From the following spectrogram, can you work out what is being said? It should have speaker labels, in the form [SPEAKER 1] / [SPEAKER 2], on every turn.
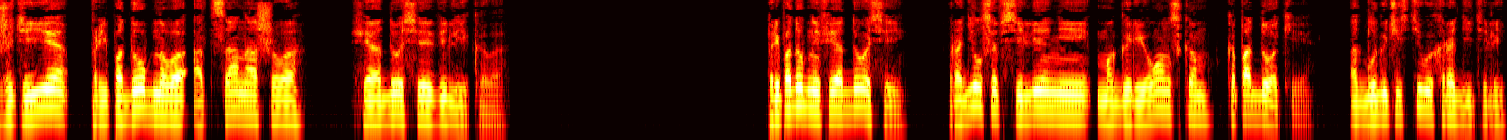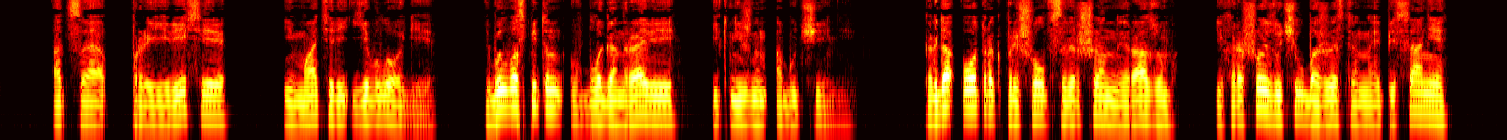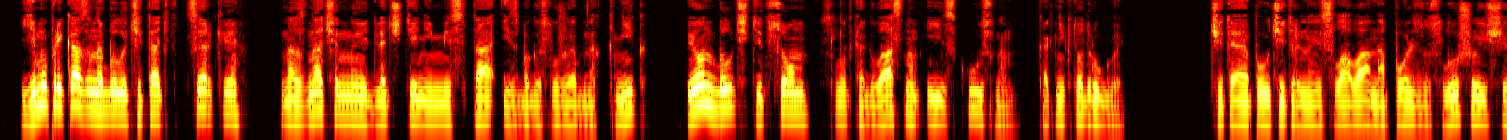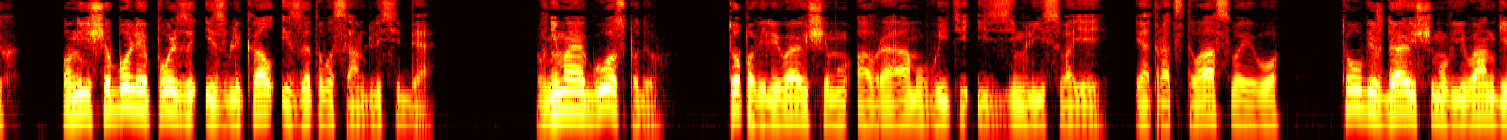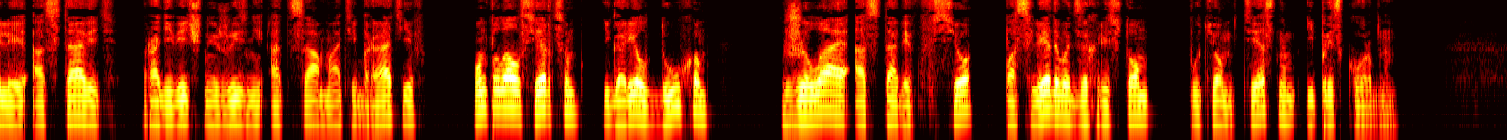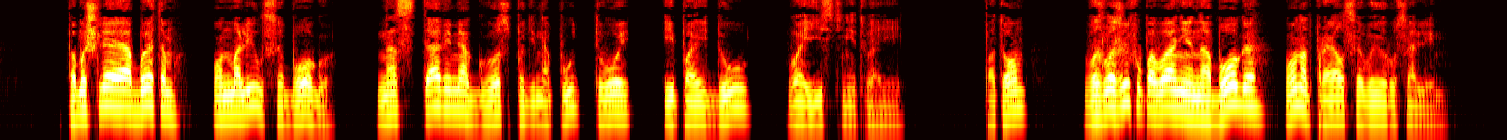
[SPEAKER 1] Житие преподобного отца нашего Феодосия Великого Преподобный Феодосий родился в селении Магарионском Каппадокии от благочестивых родителей, отца Проересия и матери Евлогии, и был воспитан в благонравии и книжном обучении. Когда отрок пришел в совершенный разум и хорошо изучил божественное писание, ему приказано было читать в церкви назначенные для чтения места из богослужебных книг, и он был чтецом сладкогласным и искусным, как никто другой. Читая поучительные слова на пользу слушающих, он еще более пользы извлекал из этого сам для себя. Внимая Господу, то повелевающему Аврааму выйти из земли своей и от родства своего, то убеждающему в Евангелии оставить ради вечной жизни отца, мать и братьев, он пылал сердцем и горел духом, желая, оставив все, последовать за Христом путем тесным и прискорбным. Помышляя об этом, он молился Богу, «Настави мя, Господи, на путь Твой, и пойду во истине Твоей». Потом, возложив упование на Бога, он отправился в Иерусалим.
